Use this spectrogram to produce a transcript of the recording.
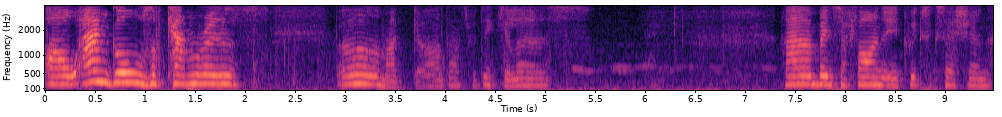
Oh, angles of cameras. Oh my god, that's ridiculous. I'm been to find it in quick succession.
